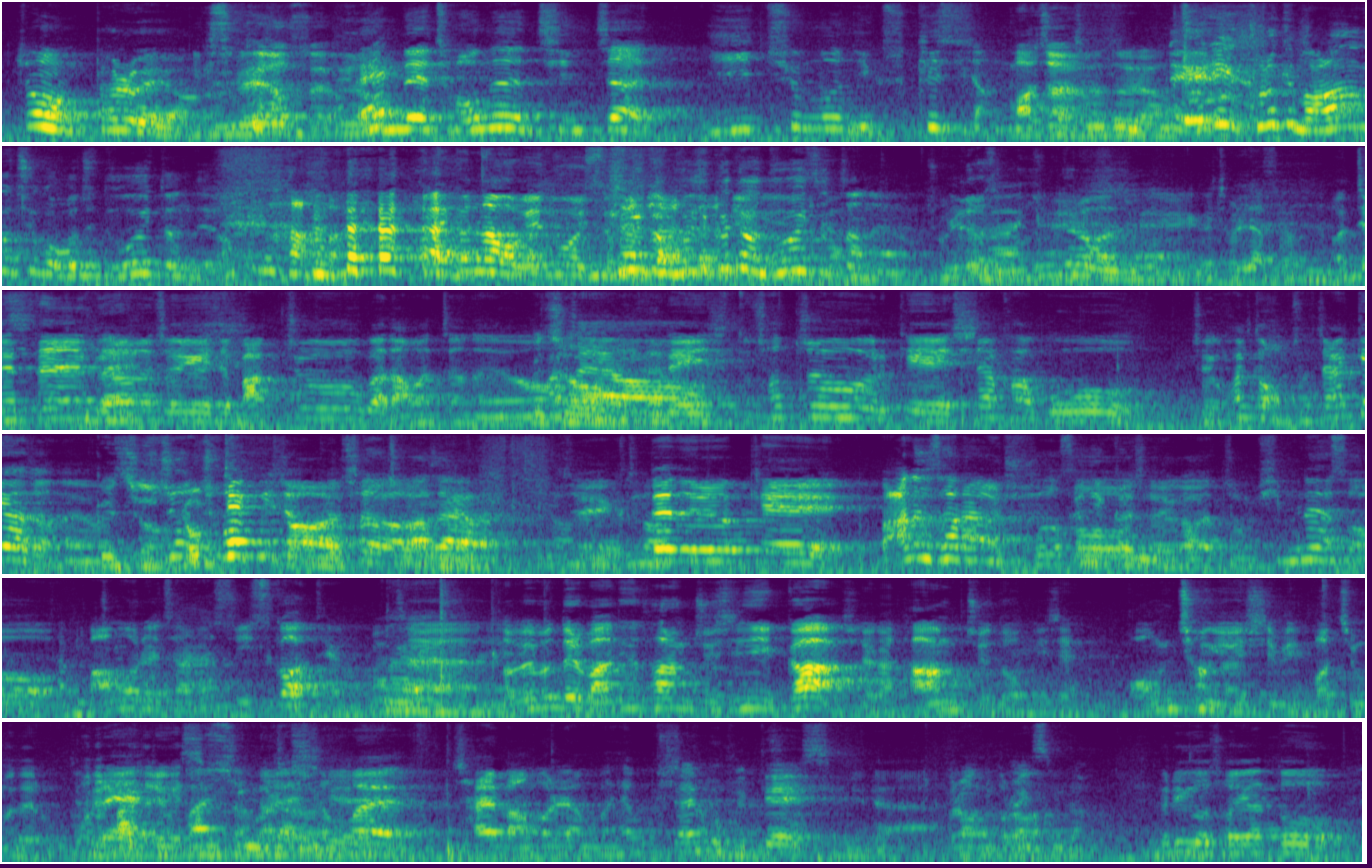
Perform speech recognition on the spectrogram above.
좀 별로예요. 익숙해졌어요? 네? 근데 저는 진짜 이 춤은 익숙해지지 않아요. 맞아요. 저도요. 근데 에릭 그렇게 말하는 거 치고 어제 누워 있던데요? 오늘 끝나고 왜 누워 있어? 그러니까 벌써 끝나고 누워 있었잖아요 졸려서 힘들어가지고. 네, 그 졸렸어. 어쨌든 그러면 저희가 이제 막주가 남았잖아요. 그쵸. 맞아요. 근데 이제 또 첫 주 이렇게 시작하고 저희가 활동 엄청 짧게 하잖아요. 그쵸. 2주 역대- 처음이죠. 아, 그렇죠. 맞아요. 네, 근데도 이렇게 많은 사랑을 주셔서 그러니까요. 저희가 좀 힘내서 마무리를 잘 할 수 있을 것 같아요. 네. 더비분들 많은 사랑 주시니까 저희가 다음 주도 이제 엄청 열심히 멋진 무대로 보내드리겠습니다. 네, 네. 정말 잘 마무리 한번 해봅시다. 짧고 굵게 했습니다. 그럼 그럼. 알겠습니다. 그리고 저희가 또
